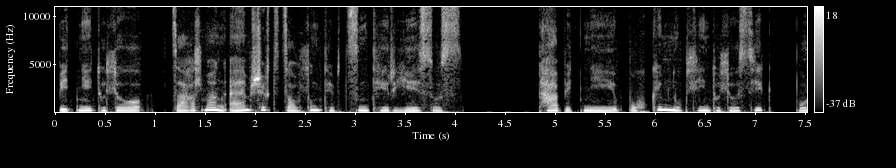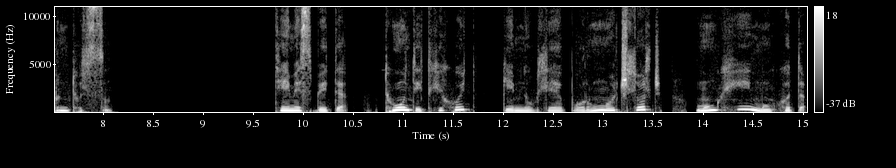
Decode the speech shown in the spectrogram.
Бидний төлөө загалмаан аимшигт зовлон твцсэн тэр Есүс та бидний бүх гэм нүглийн төлөөсийг бүрэн төлсөн. Тиймээс бид түүнд итгэх үед гэм нүглээ бүрэн уучлуулж мөнхийн мөнхөд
